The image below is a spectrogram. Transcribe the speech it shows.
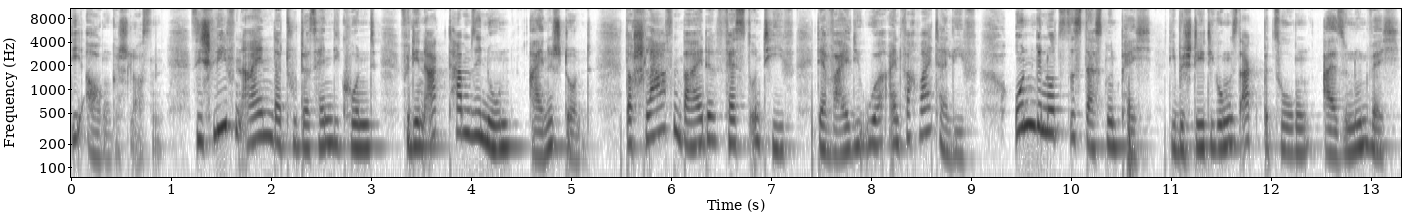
die Augen geschlossen. Sie schliefen ein, da tut das Handy kund, für den Akt haben sie nun eine Stunde. Doch schlafen beide fest und tief, derweil die Uhr einfach weiterlief. Ungenutzt ist das nun Pech, die Bestätigung ist aktbezogen, also nun weg.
